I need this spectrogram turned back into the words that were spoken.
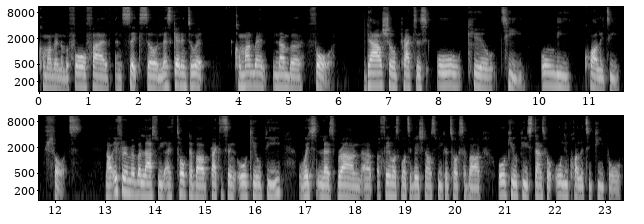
commandment number four, five, and six. So let's get into it. Commandment number four Thou shalt practice OQT, only quality thoughts. Now, if you remember last week, I talked about practicing OQP, which Les Brown, uh, a famous motivational speaker, talks about. OQP stands for Only Quality People.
